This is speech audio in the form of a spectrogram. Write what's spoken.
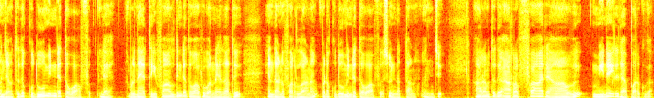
അഞ്ചാമത്തത് കുതൂമിന്റെ തവാഫ് അല്ലേ നമ്മൾ നേരത്തെ ഇഫാദിന്റെ തവാഫ് പറഞ്ഞിരുന്നു. അത് എന്താണ്? ഫർലാണ് ഇവിടെ കുതൂമിന്റെ തവാഫ് സുന്നത്താണ്. അഞ്ച്. ആറാമത്തത് അറഫ രാവ് മിനയിൽ രാപ്പാർക്കുക.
